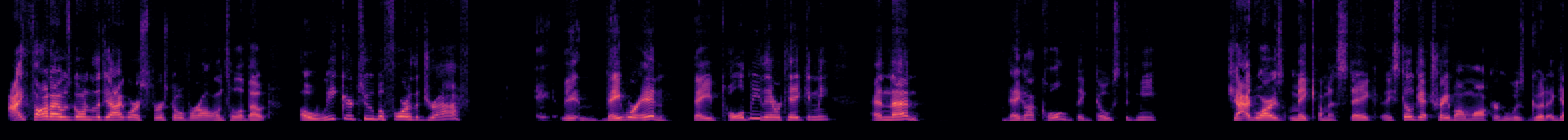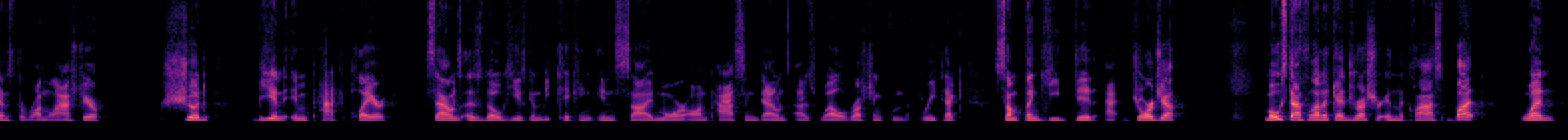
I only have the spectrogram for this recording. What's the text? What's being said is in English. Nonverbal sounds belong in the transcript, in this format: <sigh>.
I thought I was going to the Jaguars first overall until about a week or two before the draft. Eh, they were in. They told me they were taking me. And then they got cold. They ghosted me. Jaguars make a mistake. They still get Travon Walker, who was good against the run last year, should be an impact player. Sounds as though he's going to be kicking inside more on passing downs as well, rushing from the three tech, something he did at Georgia. Most athletic edge rusher in the class. But when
